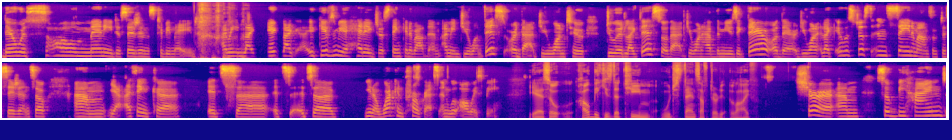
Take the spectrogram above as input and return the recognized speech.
there were so many decisions to be made. I mean, like it, like it gives me a headache just thinking about them. I mean, do you want this or that? Do you want to do it like this or that? Do you want to have the music there or there? Do you want it? like it was just insane amounts of decisions. So, um, yeah, I think uh, it's uh, it's it's a you know work in progress and will always be. Yeah. So, how big is the team which stands after live? Sure. Um, so behind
